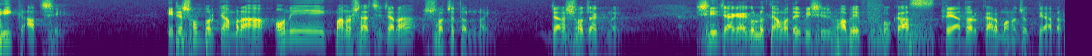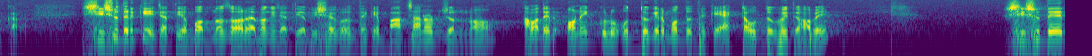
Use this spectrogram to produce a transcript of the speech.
দিক আছে, এটা সম্পর্কে আমরা অনেক মানুষ আছি যারা সচেতন নয় যারা সজাগ নয় সেই জায়গাগুলোতে আমাদের বিশেষভাবে ফোকাস দেয়া দরকার, মনোযোগ দেওয়া দরকার। শিশুদেরকে এই জাতীয় বদনজর এবং এই জাতীয় বিষয়গুলো থেকে বাঁচানোর জন্য আমাদের অনেকগুলো উদ্যোগের মধ্য থেকে একটা উদ্যোগ হইতে হবে। শিশুদের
